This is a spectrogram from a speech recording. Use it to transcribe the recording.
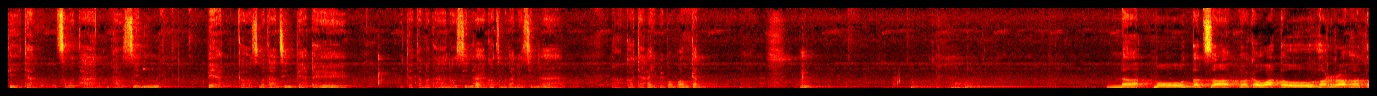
ที่จะสมทานเอาศีลแปดก็สมทานศีลแปดเด้อจะสมทานเอาศีลห้าก็สมทานเอาศีลห้าก็จะให้ไปพร้อมๆกันนะโมตัสสะภะคะวะโตอะระหะโต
